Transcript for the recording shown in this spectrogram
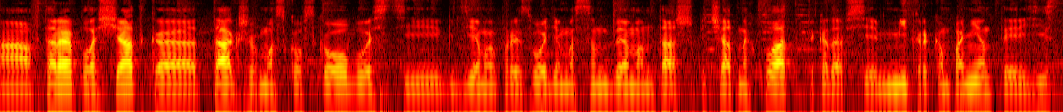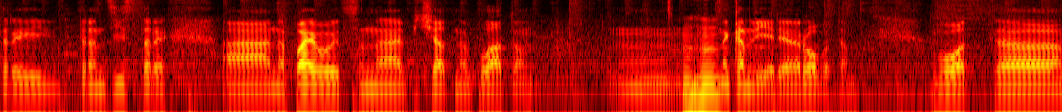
А вторая площадка также в Московской области, где мы производим SMD-монтаж печатных плат. Это когда все микрокомпоненты, резисторы, транзисторы а, напаиваются на печатную плату Мгм. на конвейере роботом. Вот. э,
